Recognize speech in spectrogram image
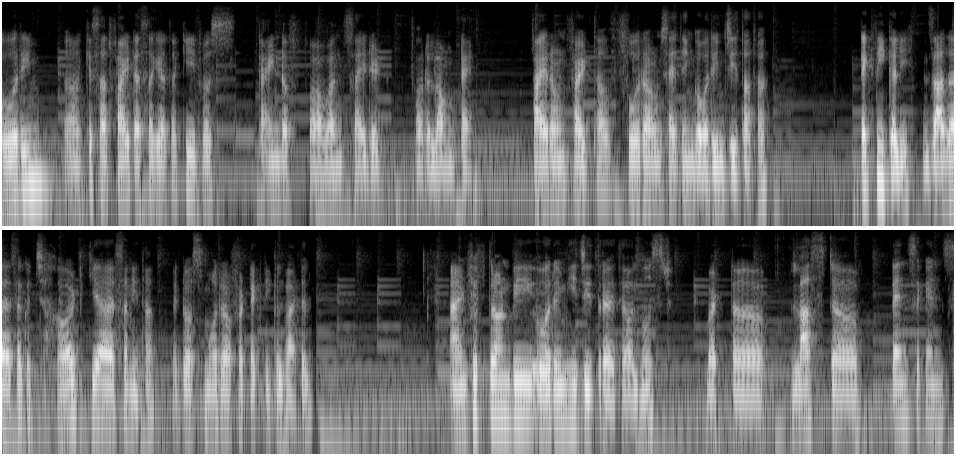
ओवर हिम के साथ फाइट ऐसा गया था कि it was kind of one sided for a long time five round fight था four round I think Overeem जीता था. टेक्निकली ज़्यादा ऐसा कुछ हर्ट किया ऐसा नहीं था. It was more of a technical battle and fifth round भी ओवर हिम ही जीत रहे थे almost but last ten seconds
